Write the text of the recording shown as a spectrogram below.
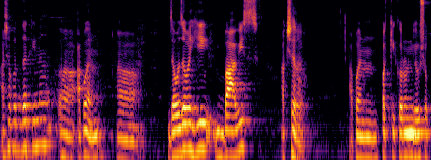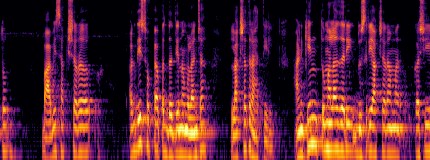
अशा पद्धतीनं आपण जवळजवळ ही बावीस अक्षरं आपण पक्की करून घेऊ शकतो. बावीस अक्षरं अगदी सोप्या पद्धतीनं मुलांच्या लक्षात राहतील. आणखीन तुम्हाला जरी दुसरी अक्षराम कशी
